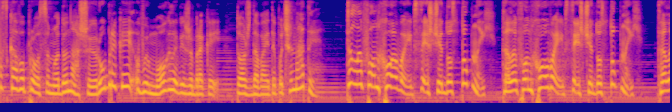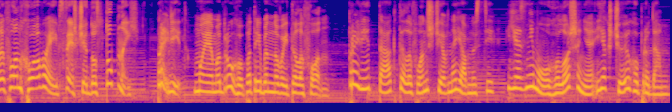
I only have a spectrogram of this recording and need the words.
Ласкаво просимо до нашої рубрики Вимогливі жебраки. Тож давайте починати. Телефон Huawei все ще доступний. Телефон Huawei все ще доступний. Телефон Huawei все ще доступний. Привіт! Моєму другу потрібен новий телефон. Привіт, так, телефон ще в наявності. Я зніму оголошення, якщо його продам.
